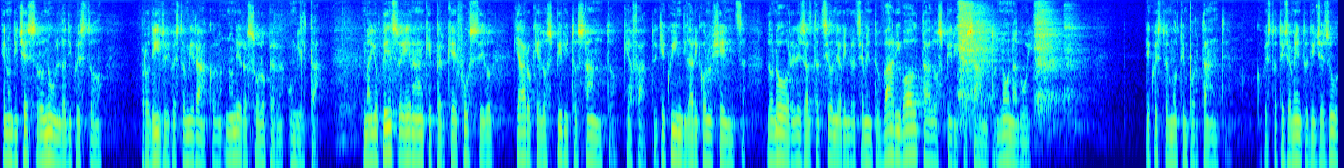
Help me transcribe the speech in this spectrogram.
che non dicessero nulla di questo prodigio, di questo miracolo, non era solo per umiltà, ma io penso era anche perché fosse chiaro che è lo Spirito Santo che ha fatto e che quindi la riconoscenza, l'onore, l'esaltazione e il ringraziamento va rivolta allo Spirito Santo, non a Lui. E questo è molto importante, con questo atteggiamento di Gesù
